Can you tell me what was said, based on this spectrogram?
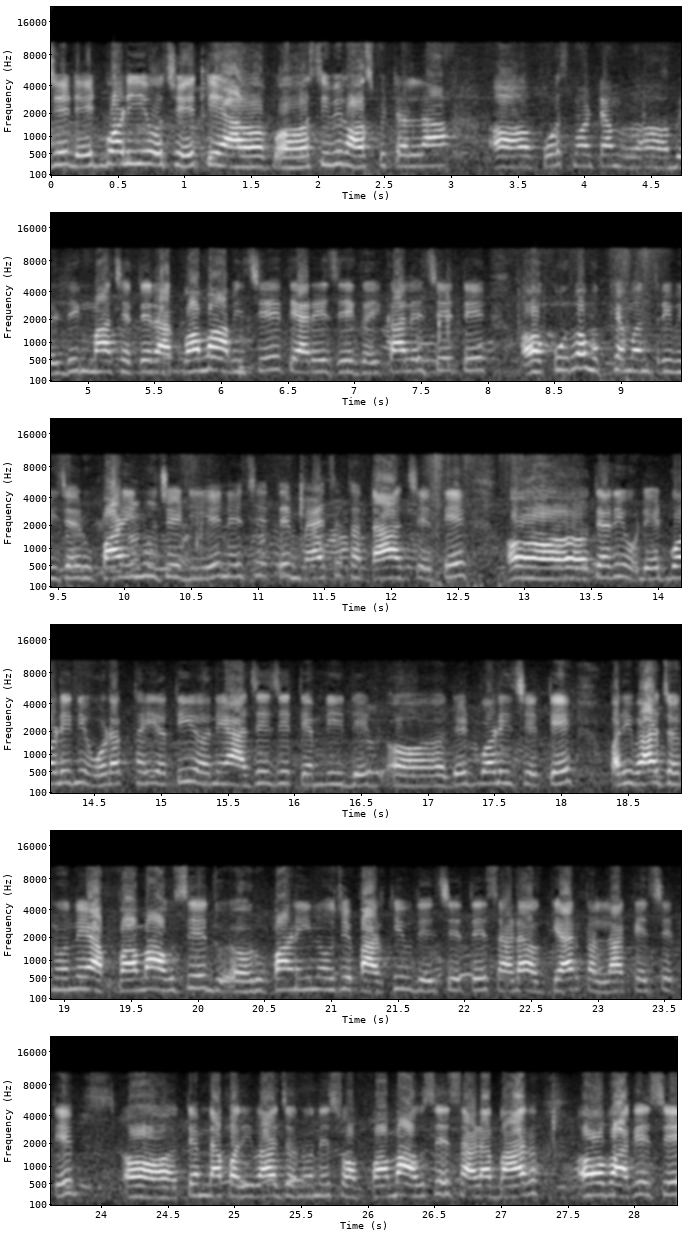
જે ડેડ બોડીઓ છે તે સિવિલ હોસ્પિટલના પોસ્ટમોર્ટમ બિલ્ડિંગમાં છે તે રાખવામાં આવી છે. ત્યારે જે ગઈકાલે છે તે પૂર્વ મુખ્યમંત્રી વિજય રૂપાણીનું જે ડીએનએ છે તે મેચ થતા છે તે તેની ડેડ બોડીની ઓળખ થઈ હતી અને આજે જે તેમની ડેડ ડેડ બોડી છે તે પરિવારજનોને આપવામાં આવશે. રૂપાણીનો જે પાર્થિવ દેહ છે તે સાડા અગિયાર કલાકે છે તે તેમના પરિવારજનોને સોંપવામાં આવશે. સાડા બાર વાગે છે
